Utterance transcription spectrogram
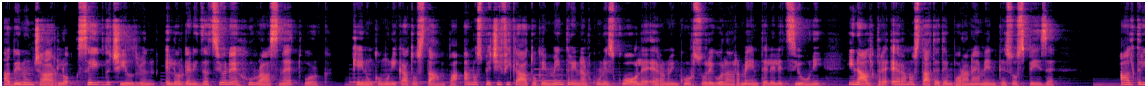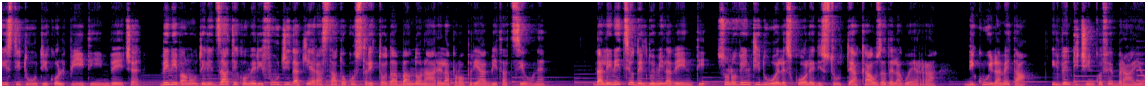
A denunciarlo Save the Children e l'organizzazione Hurras Network, che in un comunicato stampa hanno specificato che mentre in alcune scuole erano in corso regolarmente le lezioni, in altre erano state temporaneamente sospese Altri istituti colpiti, invece, venivano utilizzati come rifugi da chi era stato costretto ad abbandonare la propria abitazione. Dall'inizio del 2020 sono 22 le scuole distrutte a causa della guerra, di cui la metà il 25 febbraio.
